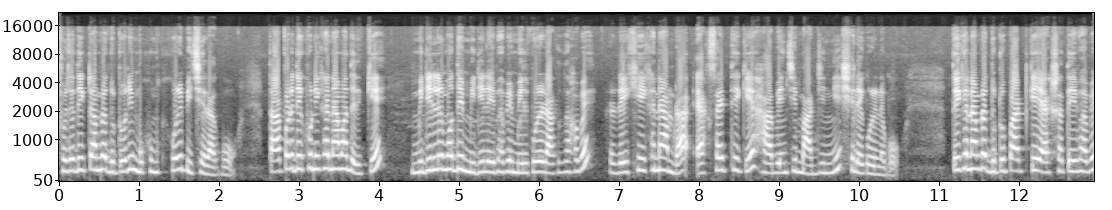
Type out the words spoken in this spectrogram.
সোজা দিকটা আমরা দুটোরই মুখোমুখি করে পিছিয়ে রাখব। তারপরে দেখুন এখানে আমাদেরকে মিডিলের মধ্যে মিডিল এইভাবে মিল করে রাখতে হবে। রেখে এখানে আমরা এক সাইড থেকে হাফ ইঞ্চি মার্জিন নিয়ে সেলাই করে নেব। তো এখানে আমরা দুটো পার্টকে একসাথে এইভাবে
